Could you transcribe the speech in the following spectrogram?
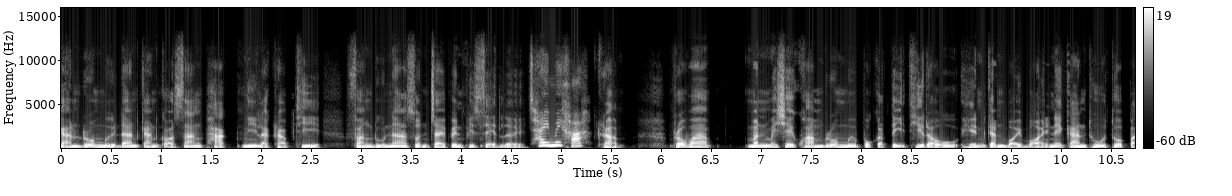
การร่วมมือด้านการก่อสร้างพักนี่แหละครับ ที่ฟังดูน่าสนใจเป็นพิเศษเลย ใช่ไหมคะ ครับ เพราะว่ามันไม่ใช่ความร่วมมือปกติที่เราเห็นกันบ่อยๆ ในการทูตทั่วไป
